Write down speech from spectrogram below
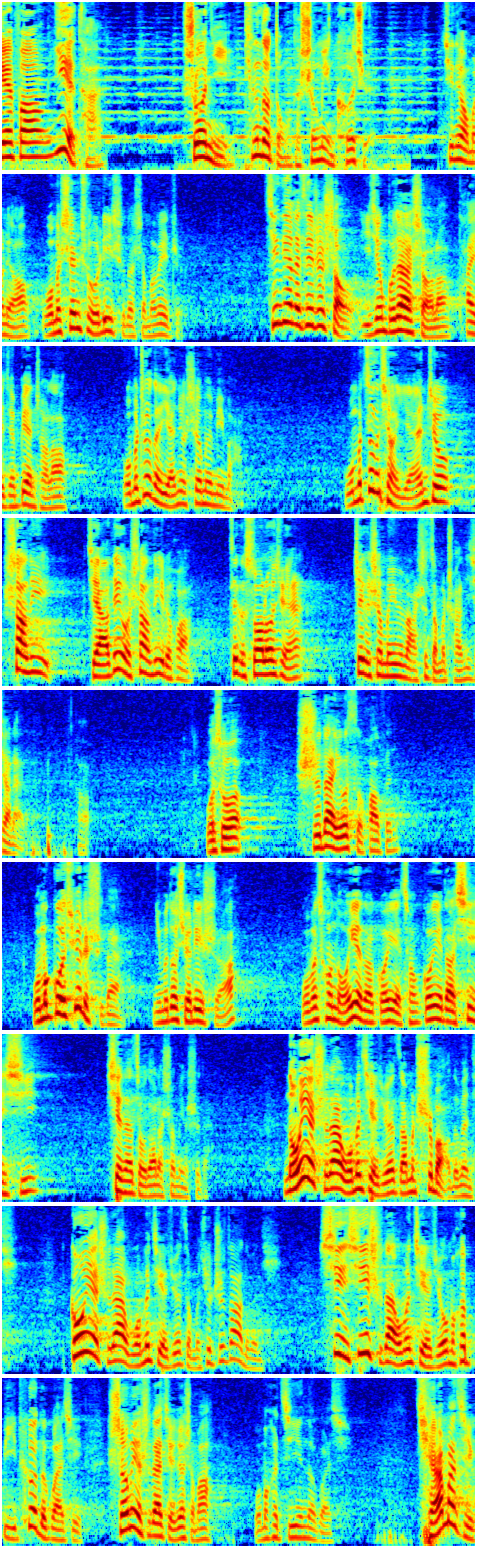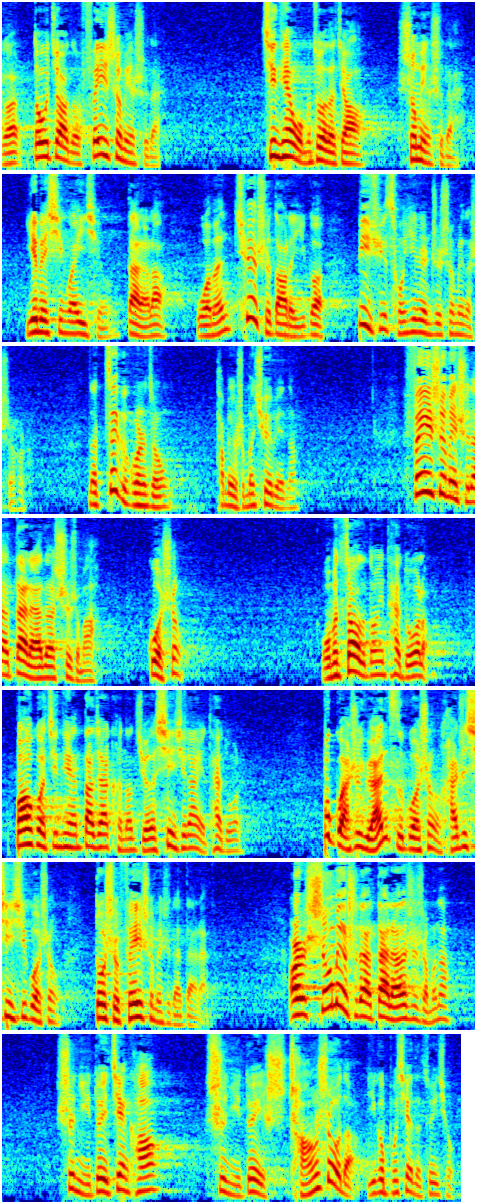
天方夜谭，说你听得懂的生命科学。今天我们聊，我们身处历史的什么位置？今天的这只手已经不在手了，它已经变成了。我们正在研究生命密码。我们正想研究上帝，假定有上帝的话，这个双螺旋，这个生命密码是怎么传递下来的？好，我说时代由此划分。我们过去的时代，你们都学历史啊。我们从农业到工业，从工业到信息，现在走到了生命时代。农业时代，我们解决咱们吃饱的问题；工业时代，我们解决怎么去制造的问题；信息时代，我们解决我们和比特的关系；生命时代，解决什么？我们和基因的关系。前面几个都叫做非生命时代。今天我们做的叫生命时代，因为新冠疫情带来了我们确实到了一个必须重新认知生命的时候。那这个过程中，他们有什么区别呢？非生命时代带来的是什么？过剩。我们造的东西太多了，包括今天大家可能觉得信息量也太多了。不管是原子过剩还是信息过剩，都是非生命时代带来的。而生命时代带来的是什么呢？是你对健康，是你对长寿的一个不懈的追求。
